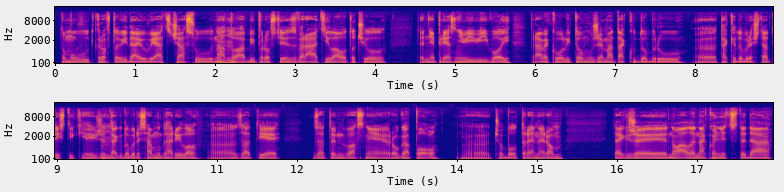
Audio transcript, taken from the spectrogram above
tomu Woodcroftovi dajú viac času na to, aby proste zvrátil a otočil ten nepriaznivý vývoj, práve kvôli tomu, že má takú dobrú, uh, také dobré štatistiky, hej, že Mhm. tak dobre sa mu darilo uh, za, tie, za ten vlastne rok a pol, uh, čo bol trénerom. Takže, no ale nakoniec teda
